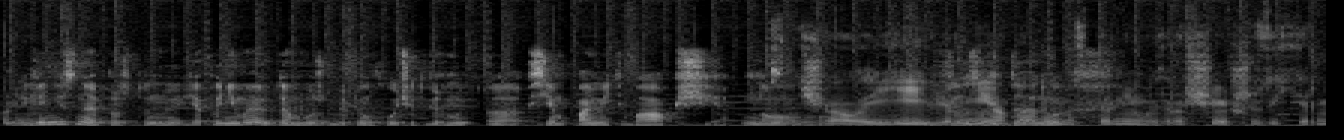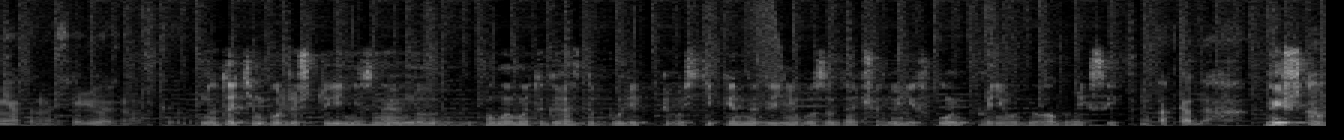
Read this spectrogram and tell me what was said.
вот я не знаю просто, ну я понимаю, да, может быть он хочет вернуть э, всем память вообще, но... Сначала ей верни, а да, потом но... остальным возвращаешь. Что за херня-то, ну серьезно. Ну да, тем более, что я не знаю, но, по-моему, это гораздо более первостепенная для него задача. Ну не вспомнить про него белобрысый. Ну как-то да. Ну и что?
